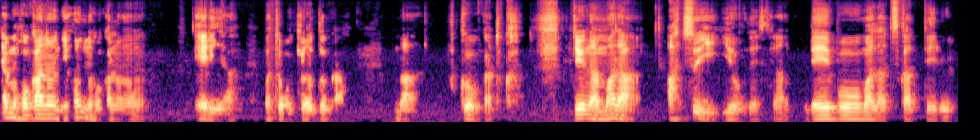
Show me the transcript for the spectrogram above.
でも他の日本の他のエリア、まあ、東京とか、まあ、福岡とかっていうのはまだ暑いようです。あの冷房をまだ使っている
